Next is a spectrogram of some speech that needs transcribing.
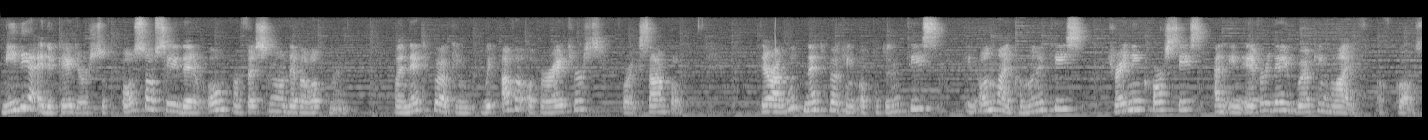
Media educators should also see their own professional development by networking with other operators, for example. There are good networking opportunities in online communities, training courses and in everyday working life, of course.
